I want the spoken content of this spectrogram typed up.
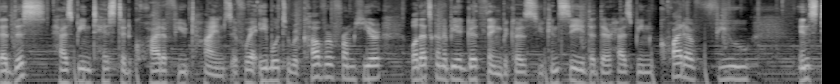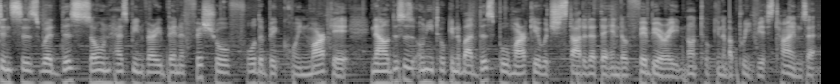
that this has been tested quite a few times. If we're able to recover from here, well, that's going to be a good thing because you can see that there has been quite a few instances where this zone has been very beneficial for the Bitcoin market. Now, this is only talking about this bull market, which started at the end of February, not talking about previous times. Uh,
